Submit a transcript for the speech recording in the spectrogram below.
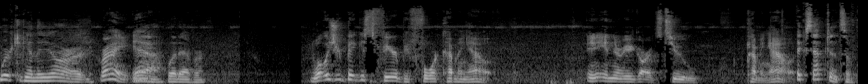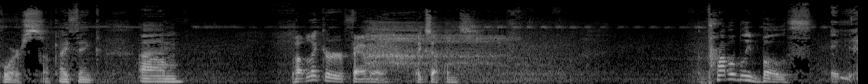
Working in the yard. Right. Yeah. Whatever. What was your biggest fear before coming out? In, in regards to coming out, Acceptance, of course. I think. Um, public or family acceptance? Probably both. It,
